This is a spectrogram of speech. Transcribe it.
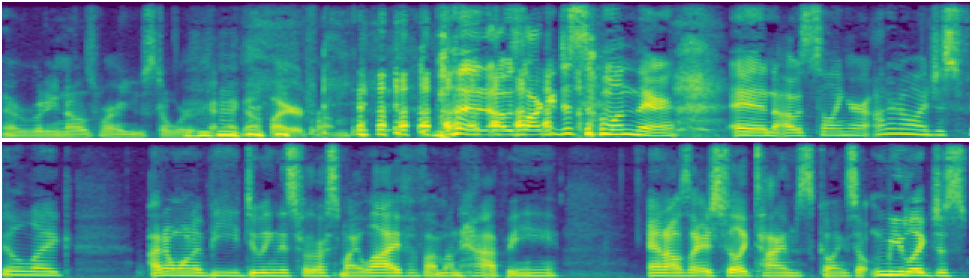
Everybody knows where I used to work and I got fired from. but I was talking to someone there and I was telling her, I don't know, I just feel like I don't want to be doing this for the rest of my life if I'm unhappy. And I was like, I just feel like time's going so me like just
